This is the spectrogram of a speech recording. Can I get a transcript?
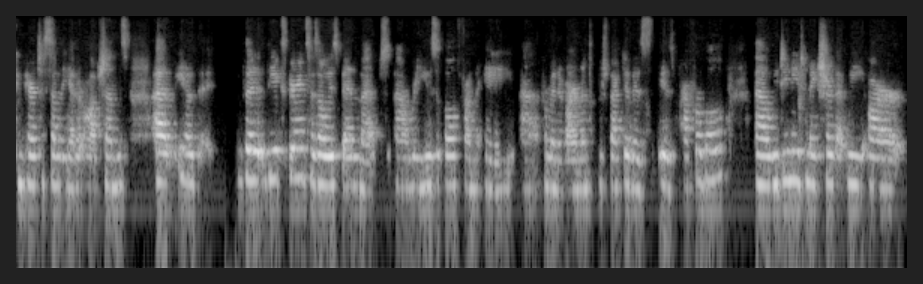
compared to some of the other options. Uh, you know, the, the, the experience has always been that uh, reusable from a uh, from an environmental perspective is is preferable. We do need to make sure that we are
